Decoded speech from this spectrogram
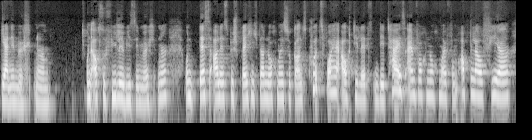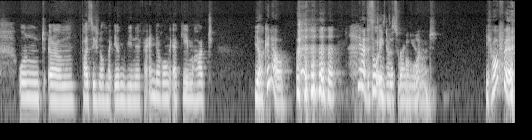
gerne möchten. Und auch so viele, wie sie möchten. Und das alles bespreche ich dann nochmal so ganz kurz vorher, auch die letzten Details einfach nochmal vom Ablauf her. Und ähm, falls sich nochmal irgendwie eine Veränderung ergeben hat. Ja, genau. Ja, das so klingt doch super rund. Ich hoffe.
